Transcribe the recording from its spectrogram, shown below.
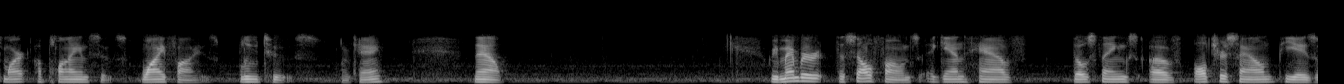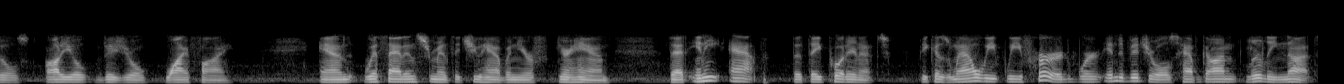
smart appliances, Wi-Fi's, Bluetooths. Okay. Now, remember the cell phones again have those things of ultrasound, piezos, audio, visual, Wi-Fi, and with that instrument that you have in your your hand, that any app that they put in it, because now we we've heard where individuals have gone literally nuts,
